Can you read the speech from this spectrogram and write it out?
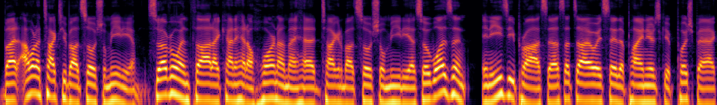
But I want to talk to you about social media. So everyone thought I kind of had a horn on my head talking about social media. So it wasn't an easy process. That's why I always say that pioneers get pushback.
